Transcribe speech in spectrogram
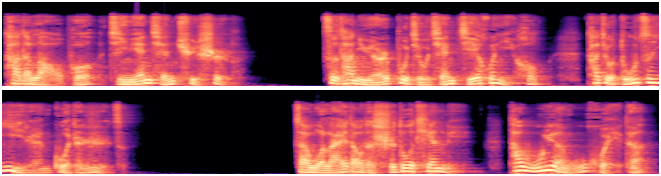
他的老婆几年前去世了，自他女儿不久前结婚以后，他就独自一人过着日子。在我来到的十多天里。他无怨无悔地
